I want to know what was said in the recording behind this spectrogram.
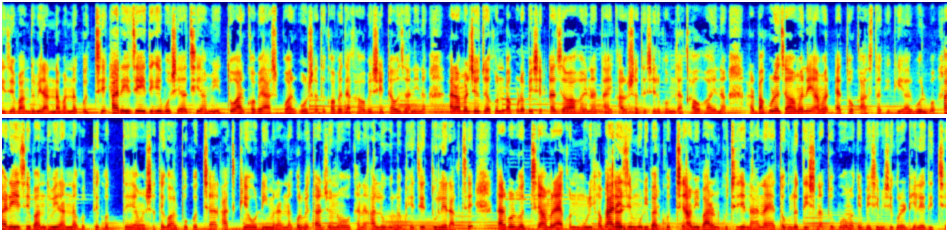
এই যে বান্ধবী রান্না বান্না করছে। আর এই যে এইদিকে বসে আছি আমি, তো আর কবে আসব আর ওর সাথে কবে দেখা হবে সেটাও জানি না। আর আমার যেহেতু এখন বাঁকুড়া বেশ একটা যাওয়া হয় না, তাই কারোর সাথে সেরকম দেখাও হয় না। আর বাঁকুড়া যাওয়া মানে আমার এত কাজ থাকে, কি আর বলব। আর এই যে বান্ধবী রান্না করতে করতে আমার সাথে গল্প করছে। আর আজকে ও ডিম রান্না করবে, তার জন্য ওখানে আলুগুলো ভেজে তুলে রাখছে। তারপর হচ্ছে আমরা এখন মুড়ি খাব। আর এই যে মুড়ি বার করছে আমি বারণ করছি যে না না এতগুলো দিস না তবু আমাকে বেশি বেশি করে ঢেলে দিচ্ছে।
